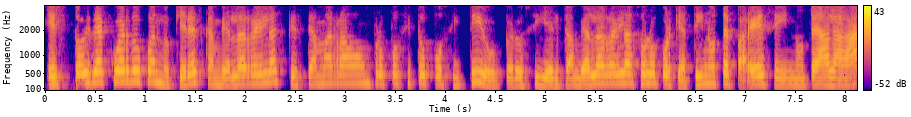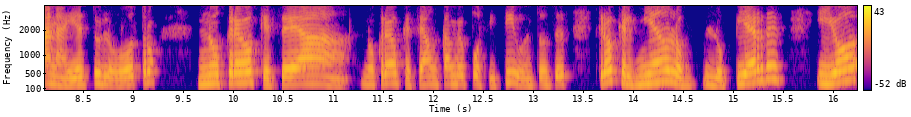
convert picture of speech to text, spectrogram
estoy de acuerdo cuando quieres cambiar las reglas que esté amarrado a un propósito positivo, pero si el cambiar las reglas solo porque a ti no te parece y no te da la gana y esto y lo otro, no creo que sea, no creo que sea un cambio positivo. Entonces, creo que el miedo lo, pierdes y yo,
